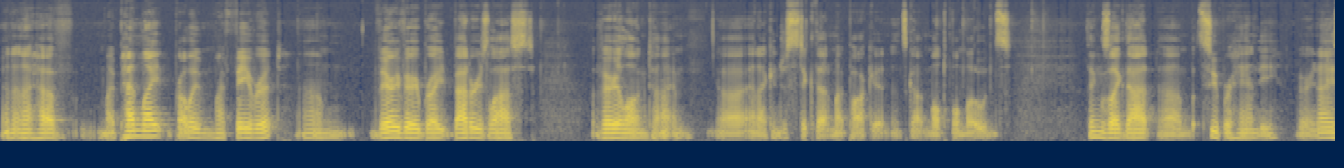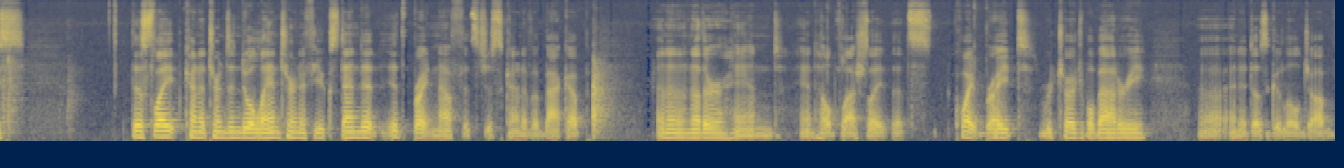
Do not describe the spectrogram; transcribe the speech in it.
And then I have my pen light, probably my favorite. Um, very, very bright. Batteries last a very long time. Uh, and I can just stick that in my pocket. It's got multiple modes. Things like that, um, but super handy. Very nice. This light kind of turns into a lantern if you extend it. It's bright enough. It's just kind of a backup. And then another hand handheld flashlight that's quite bright, rechargeable battery, uh, and it does a good little job.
